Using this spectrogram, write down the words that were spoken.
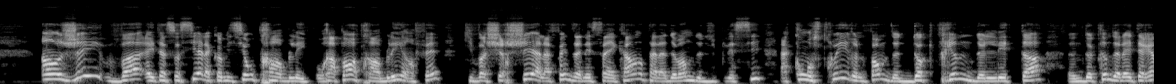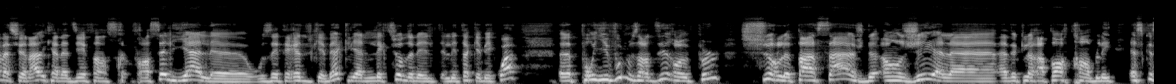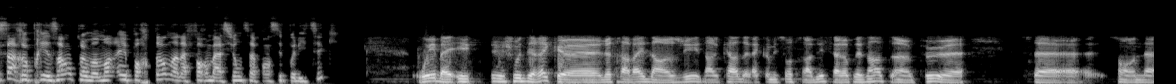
Angers va être associé à la commission Tremblay, au rapport Tremblay, en fait, qui va chercher à la fin des années 50, à la demande de Duplessis, à construire une forme de doctrine de l'État, une doctrine de l'intérêt national canadien-français liée aux intérêts du Québec, liée à une lecture de l'État québécois. Euh, pourriez-vous nous en dire un peu sur le passage de Angers avec le rapport Tremblay? Est-ce que ça représente un moment important dans la formation de sa pensée politique? Oui, ben, je vous dirais que le travail d'Angers dans le cadre de la commission Tremblay, ça représente un peu euh, son, euh,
